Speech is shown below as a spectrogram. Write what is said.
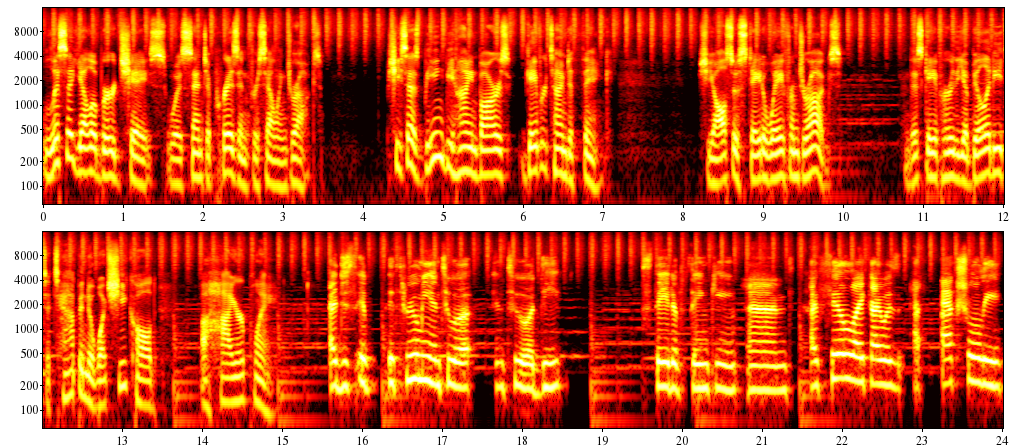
Lissa Yellow Bird-Chase was sent to prison for selling drugs. She says being behind bars gave her time to think. She also stayed away from drugs, and this gave her the ability to tap into what she called a higher plane. I just it it threw me into a into a deep state of thinking. And I feel like I was actually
